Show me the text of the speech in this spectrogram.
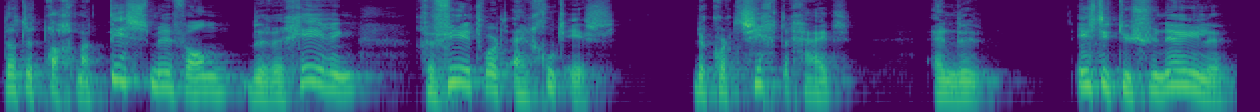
dat het pragmatisme van de regering gevierd wordt en goed is. De kortzichtigheid en de institutionele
